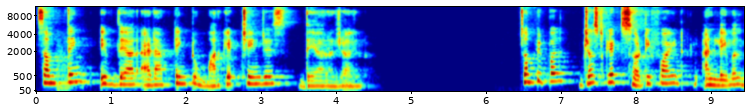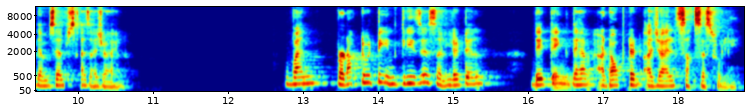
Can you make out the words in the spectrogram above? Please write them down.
Some think if they are adapting to market changes, they are agile. Some people just get certified and label themselves as agile. When productivity increases a little, they think they have adopted agile successfully.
